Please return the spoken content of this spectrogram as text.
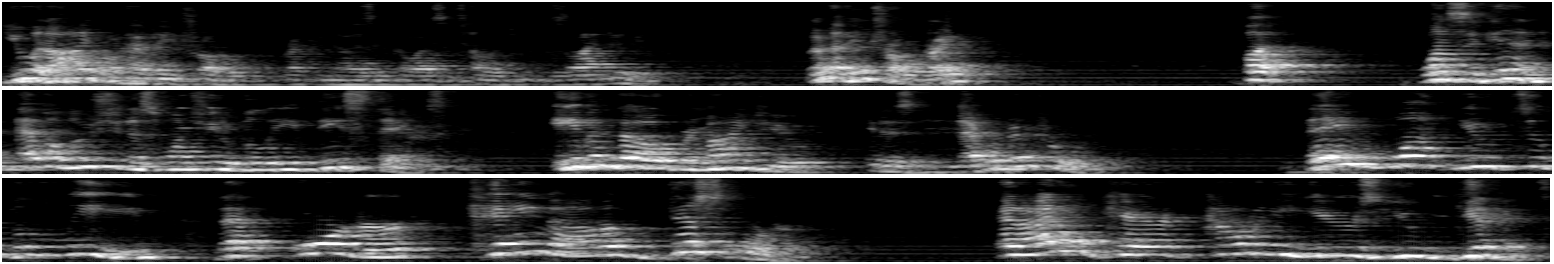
You and I don't have any trouble recognizing God's intelligent design, do we? We don't have any trouble, right? But, once again, evolutionists want you to believe these things. Even though, remind you, it has never been proven. They want you to believe that order came out of disorder. And I don't care how many years you give it.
